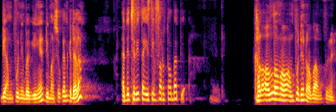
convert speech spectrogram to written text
diampuni baginya, dimasukkan ke dalam. Ada cerita istighfar tobat gak? Kalau Allah mau ampunin, Allah ampunin.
